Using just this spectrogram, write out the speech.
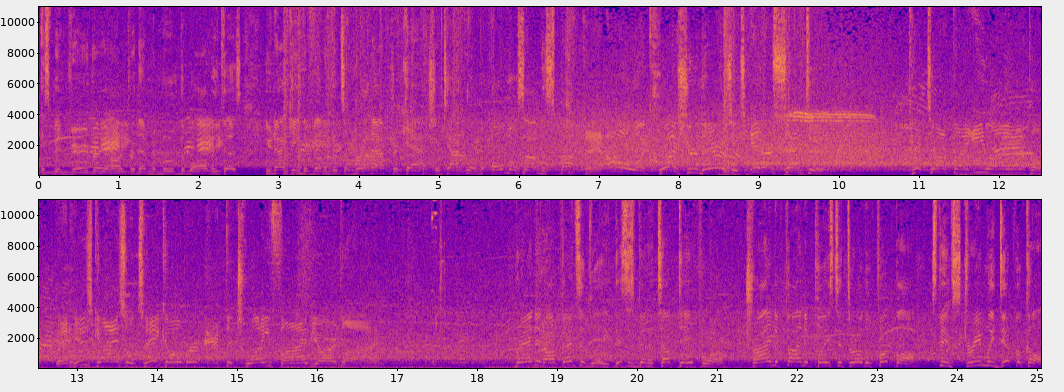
it's been very, very hard for them to move the ball because you're not getting the benefits of run after catch. They're tackling almost on the spot. And, oh, a crusher there as it's intercepted. Picked off by Eli Apple. And his guys will take over at the 25-yard line. Brandon, offensively, this has been a tough day for him. Trying to find a place to throw the football. It's been extremely difficult.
